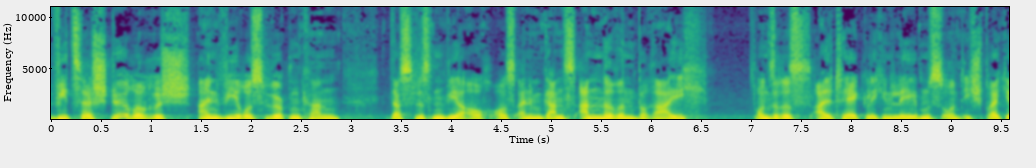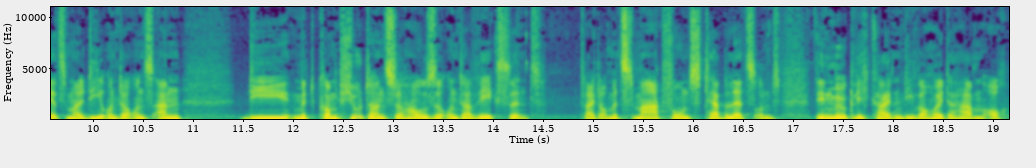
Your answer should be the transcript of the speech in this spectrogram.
wie zerstörerisch ein Virus wirken kann, das wissen wir auch aus einem ganz anderen Bereich unseres alltäglichen Lebens. Und ich spreche jetzt mal die unter uns an, die mit Computern zu Hause unterwegs sind vielleicht auch mit Smartphones, Tablets und den Möglichkeiten, die wir heute haben, auch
